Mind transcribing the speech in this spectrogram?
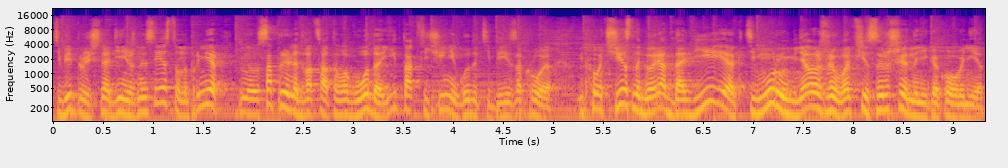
тебе перечислять денежные средства, например, с апреля 2020 года, и так в течение года тебе и закрою. Но, честно говоря, доверия к Тимуру у меня уже вообще совершенно никакого нет.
